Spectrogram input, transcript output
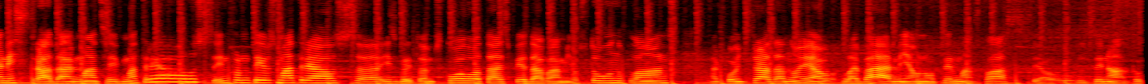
gan izstrādājam mācību materiālus, informatīvus materiālus, izglītojam skolotājus, piedāvājam jau stundu plānus, ar ko viņi strādā. Nu, jau, lai bērni jau no pirmās klases jau zinātu,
